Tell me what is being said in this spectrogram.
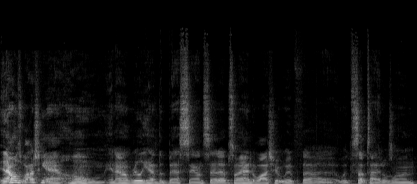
And I was watching it at home, and I don't really have the best sound setup, so I had to watch it with uh, with subtitles on.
